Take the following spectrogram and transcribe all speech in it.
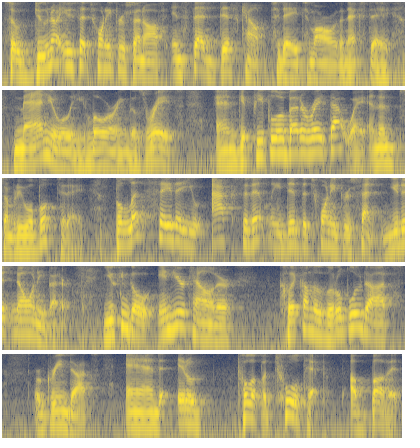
So do not use that 20% off. Instead, discount today, tomorrow, or the next day, manually lowering those rates and give people a better rate that way, and then somebody will book today. But let's say that you accidentally did the 20%, you didn't know any better. You can go into your calendar, click on those little blue dots or green dots, and it'll pull up a tooltip above it.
